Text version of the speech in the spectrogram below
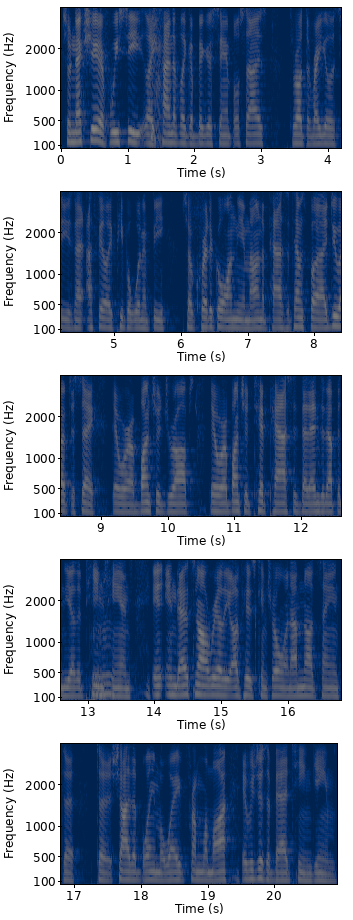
So next year, if we see like kind of like a bigger sample size throughout the regular season, I, I feel like people wouldn't be so critical on the amount of pass attempts. But I do have to say there were a bunch of drops, there were a bunch of tip passes that ended up in the other team's mm-hmm. hands, and, and that's not really of his control. And I'm not saying to to shy the blame away from Lamar. It was just a bad team game.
